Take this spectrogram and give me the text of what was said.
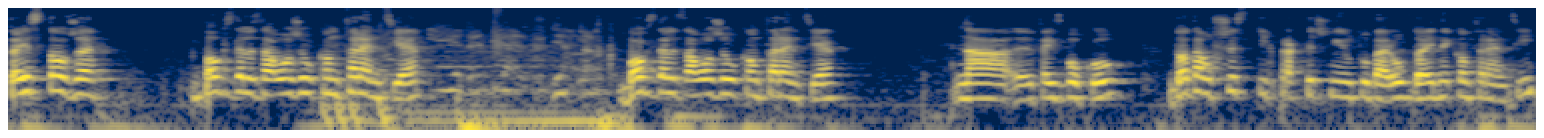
To jest to, że Boxdel założył konferencję. Boxdel założył konferencję na y, Facebooku, dodał wszystkich praktycznie youtuberów do jednej konferencji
